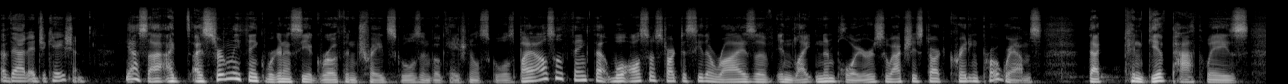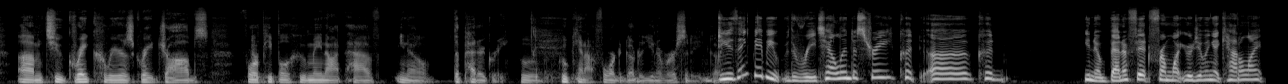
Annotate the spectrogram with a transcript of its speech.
of that education. Yes, I, I certainly think we're going to see a growth in trade schools and vocational schools, but I also think that we'll also start to see the rise of enlightened employers who actually start creating programs that can give pathways um, to great careers, great jobs for people who may not have, you know, the pedigree, who who cannot afford to go to university. Go Do you think maybe the retail industry could uh, could you know benefit from what you're doing at Catalyte?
